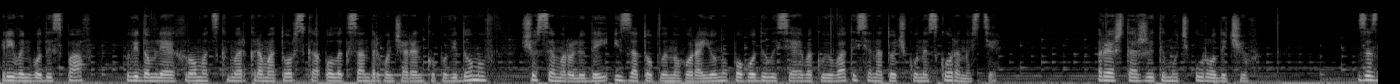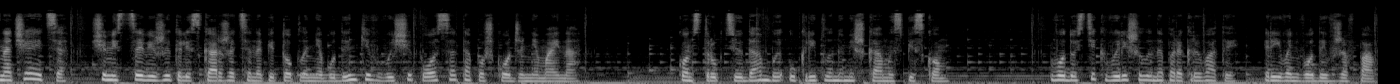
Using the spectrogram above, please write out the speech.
рівень води спав, повідомляє Хромацьк мер Краматорська Олександр Гончаренко повідомив, що семеро людей із затопленого району погодилися евакуюватися на точку нескореності. Решта житимуть у родичів. Зазначається, що місцеві жителі скаржаться на підтоплення будинків вище пояса та пошкодження майна. Конструкцію дамби укріплено мішками з піском. Водостік вирішили не перекривати, рівень води вже впав.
